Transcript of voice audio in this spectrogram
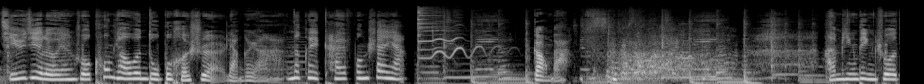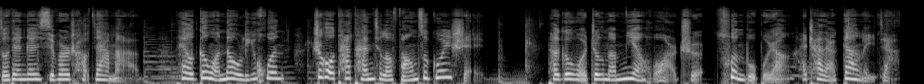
奇遇记留言说，空调温度不合适，两个人啊，那可以开风扇呀，杠吧。韩平定说，昨天跟媳妇儿吵架嘛。他要跟我闹离婚，之后他谈起了房子归谁，他跟我争得面红耳赤，寸步不让，还差点干了一架。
